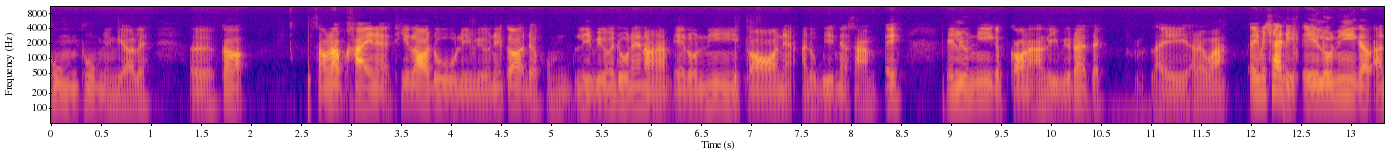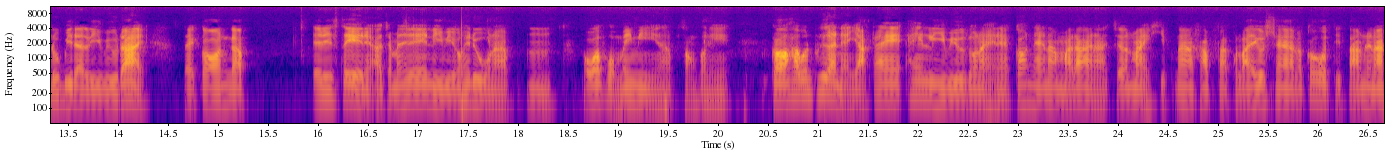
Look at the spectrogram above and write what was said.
ทุ่มทุ่มอย่างเดียวเลย เออ ก็สำหรับใครเนี่ยที่รอดูรีวิวนี่ก็เดี๋ยวผมรีวิวให้ดูแน่นอนนะครับเอโรนี่กอเนี่ยอะดูบิเนี่ยสามเอ้ย เอโรนี่กับกออะรีวิวได้แต่ไออะไรวะ เอ้ยไม่ใช่ดิ เอโรนี่กับอะดูบิอะรีวิวได้ แต่กอนกับเอลิเซ่เนี่ยอาจจะไม่ได้รีวิวให้ดูนะครับ อืม เพราะว่าผมไม่มีนะครับสองตัวนี้ ก็ถ้าเพื่อนๆเนี่ยอยากได้ให้รีวิวตัวไหนเนี่ยก็แนะนำมาได้นะ เจอกันใหม่คลิปหน้าครับ ฝากกดไลค์ กดแชร์ แล้วก็กดติดตามเลยนะ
